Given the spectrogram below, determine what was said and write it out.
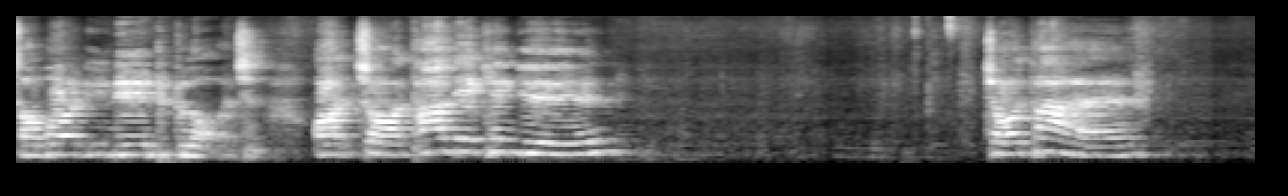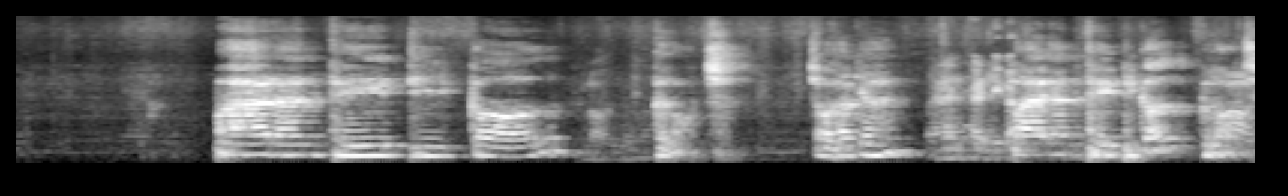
सबॉर्डिनेट क्लॉज और चौथा देखेंगे। चौथा है पैरेंथेटिकल क्लॉज चौथा क्या है? पैरेंथेटिकल क्लॉज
